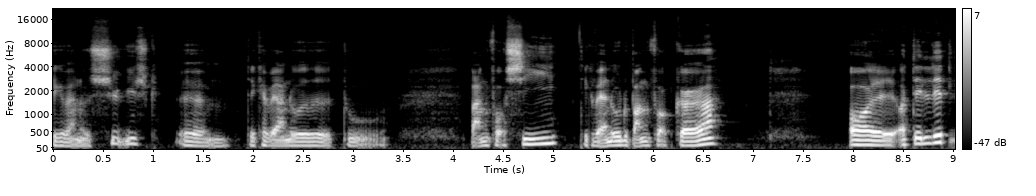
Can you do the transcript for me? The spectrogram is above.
det kan være noget psykisk, øh, det kan være noget du er bange for at sige, det kan være noget du er bange for at gøre. Og, øh, og det er lidt,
